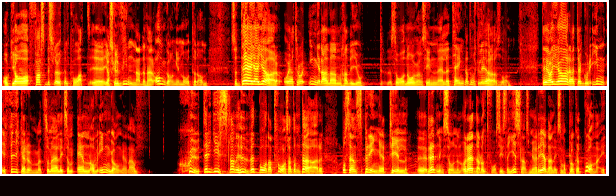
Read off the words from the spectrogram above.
Och jag var fast besluten på att eh, jag skulle vinna den här omgången mot honom. Så det jag gör, och jag tror ingen annan hade gjort så någonsin eller tänkt att de skulle göra så. Det jag gör är att jag går in i fikarummet som är liksom en av ingångarna skjuter gisslan i huvudet båda två så att de dör och sen springer till eh, räddningszonen och räddar de två sista gisslan som jag redan liksom har plockat på mig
